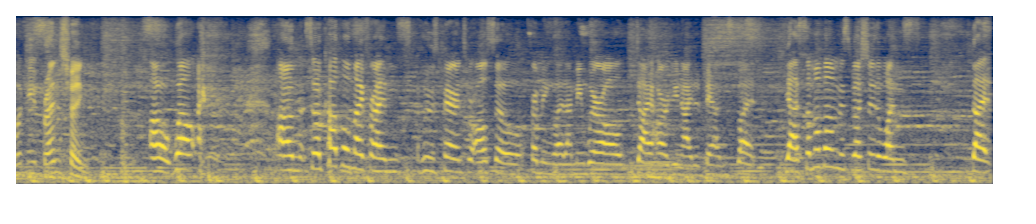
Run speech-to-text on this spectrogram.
What do your friends think? Oh well. um, so a couple of my friends whose parents were also from England. I mean, we're all diehard United fans, but yeah, some of them, especially the ones that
